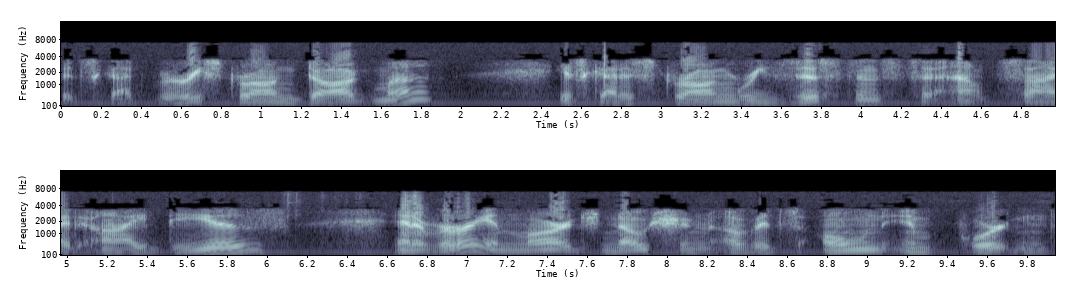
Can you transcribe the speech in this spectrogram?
It's got very strong dogma. It's got a strong resistance to outside ideas and a very enlarged notion of its own importance.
